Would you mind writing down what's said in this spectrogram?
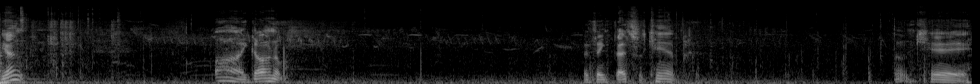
Yeah. Oh, I got him. I think that's the camp. Okay.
